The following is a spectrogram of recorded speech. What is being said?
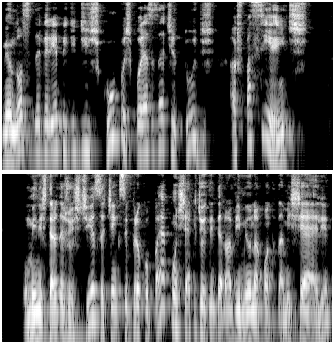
Mendonça deveria pedir desculpas por essas atitudes aos pacientes. O Ministério da Justiça tinha que se preocupar com um cheque de 89 mil na conta da Michelle,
